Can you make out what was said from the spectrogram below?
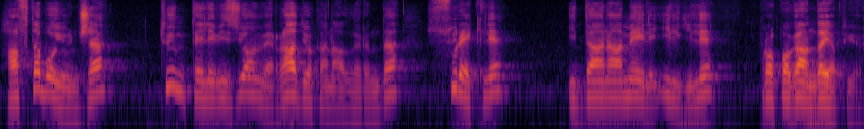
hafta boyunca tüm televizyon ve radyo kanallarında sürekli iddianame ile ilgili propaganda yapıyor.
